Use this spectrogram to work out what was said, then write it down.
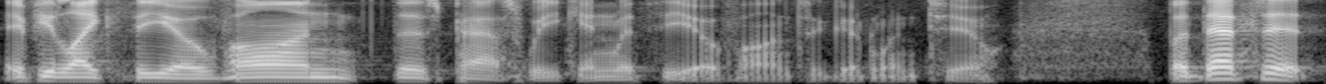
if you like Theo Von, this past weekend with Theo Von's a good one too. But that's it.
